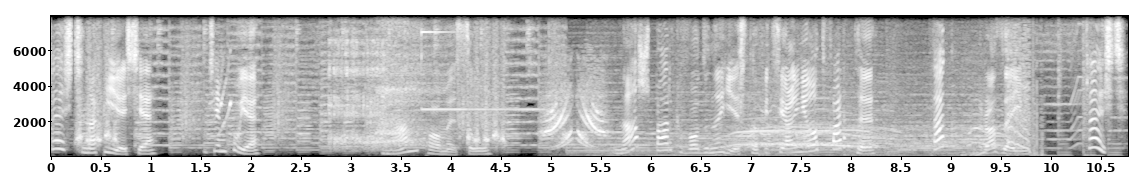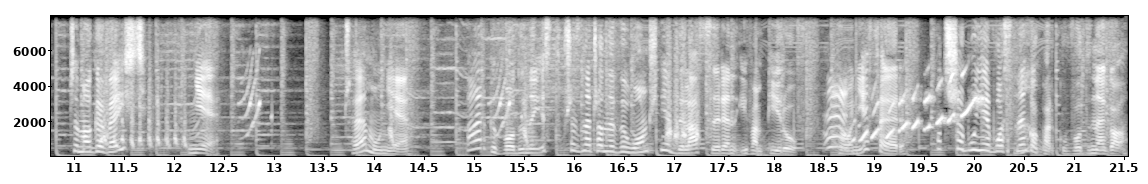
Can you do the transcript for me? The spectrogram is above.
Cześć, napiję się. Dziękuję. Mam pomysł. Nasz park wodny jest oficjalnie otwarty. Tak? Rozejm. Cześć, czy mogę wejść? Nie. Czemu nie? Park wodny jest przeznaczony wyłącznie dla syren i wampirów. To nie fair. Potrzebuję własnego parku wodnego.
